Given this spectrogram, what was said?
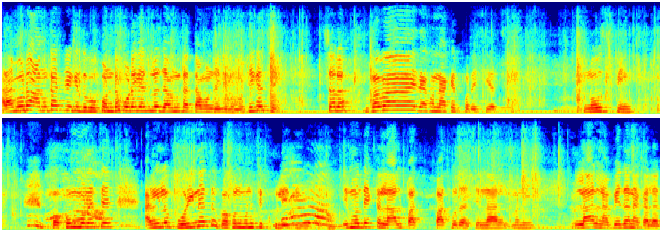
আর আমি ওটা আনকাট রেখে দেবো। ফোনটা পড়ে গেছিল যেমন কাট তেমন রেখে দেবো, ঠিক আছে? চলো বাবাই দেখো, নাকের পড়েছি আজকে। নোজ পিন কখন মনে হচ্ছে, আমি এগুলো পড়ি না তো, কখন মনে হচ্ছে খুলে দিই। এর মধ্যে একটা লাল পাথর আছে, লাল মানে লাল না, বেদানা কালার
